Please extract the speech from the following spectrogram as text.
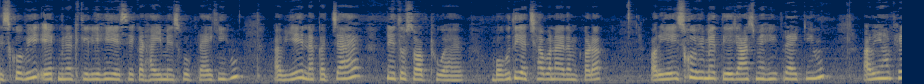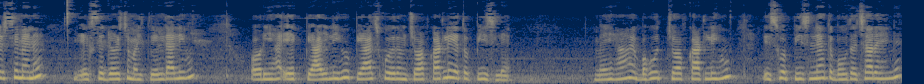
इसको भी एक मिनट के लिए ही ऐसे कढ़ाई में इसको फ्राई की हूँ। अब ये न कच्चा है, नहीं तो सॉफ्ट हुआ है। बहुत ही अच्छा बना एकदम कड़क। और ये इसको भी मैं तेज आँच में ही फ्राई की हूँ। अब यहाँ फिर से मैंने एक से डेढ़ चम्मच तेल डाली हूँ और यहाँ एक प्याज ली हूँ। प्याज को एकदम चॉप काट ले या तो पीस लें। मैं यहाँ बहुत चॉप काट ली हूँ। इसको पीस लें तो बहुत अच्छा रहेंगे।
